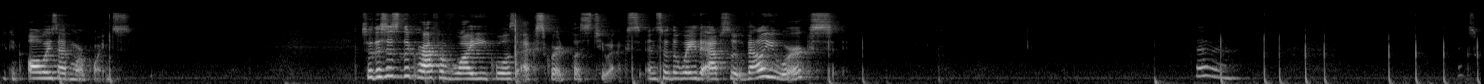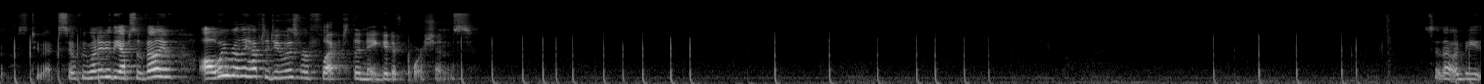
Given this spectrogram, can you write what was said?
You can always add more points. So this is the graph of y equals x squared plus 2x. And so the way the absolute value works, ah, x squared plus 2x. So if we want to do the absolute value, all we really have to do is reflect the negative portions. So that would be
